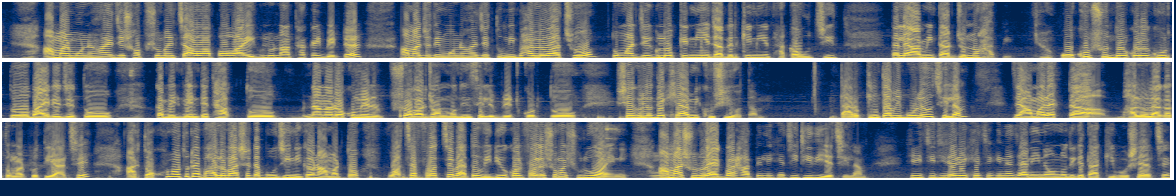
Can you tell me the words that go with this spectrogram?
আমার মনে হয় যে সবসময় চাওয়া পাওয়া এগুলো না থাকাই বেটার আমার যদি মনে হয় যে তুমি ভালো আছো তোমার যেগুলোকে নিয়ে যাদেরকে নিয়ে থাকা উচিত তাহলে আমি তার জন্য হ্যাপি ও খুব সুন্দর করে ঘুরতো বাইরে যেত কমিটমেন্টে থাকতো নানা রকমের সবার জন্মদিন সেলিব্রেট করতো সেগুলো দেখে আমি খুশি হতাম। তার কিন্তু আমি বলেও ছিলাম যে আমার একটা ভালো লাগা তোমার প্রতি আছে আর তখন অতটা ভালোবাসাটা বুঝিনি কারণ আমার তো হোয়াটসঅ্যাপ হোয়াটসঅ্যাপ এত ভিডিও কল ফলের সময় শুরু হয়নি। আমার শুরু একবার হাতে লিখে চিঠি দিয়েছিলাম। সেই চিঠিটা রেখেছে কিনা জানি না অন্যদিকে তাকিয়ে বসে আছে।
